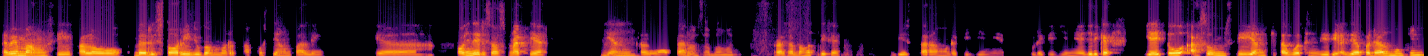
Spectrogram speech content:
Tapi emang sih kalau dari story juga menurut aku sih yang paling ya pokoknya dari sosmed ya yang kelihatan. Kerasa banget. Rasa banget sih kayak dia sekarang udah kayak gini udah kayak gini ya. Jadi kayak ya itu asumsi yang kita buat sendiri aja. Padahal mungkin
